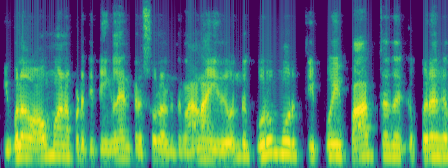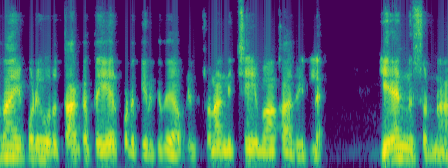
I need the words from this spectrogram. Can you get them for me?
இவ்வளவு அவமானப்படுத்திட்டீங்களேன்ற சூழல் இருந்திருக்கலாம். ஆனா இது வந்து குருமூர்த்தி போய் பார்த்ததுக்கு பிறகுதான் இப்படி ஒரு தாக்கத்தை ஏற்படுத்தி இருக்குது அப்படின்னு சொன்னா நிச்சயமாக அது இல்லை. ஏன்னு சொன்னா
